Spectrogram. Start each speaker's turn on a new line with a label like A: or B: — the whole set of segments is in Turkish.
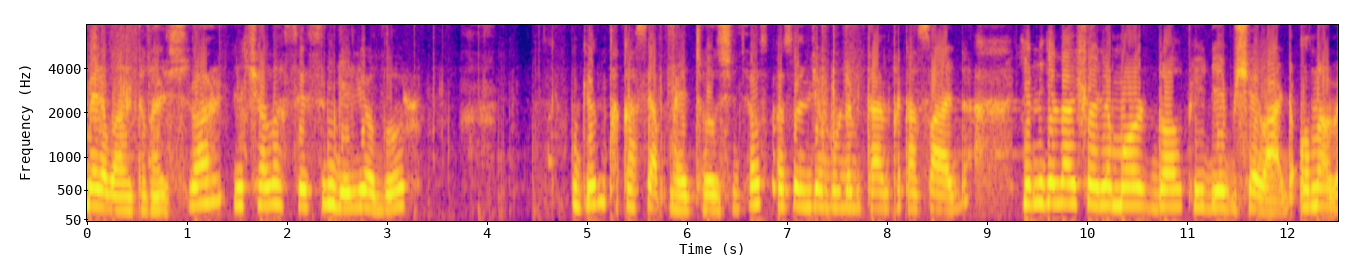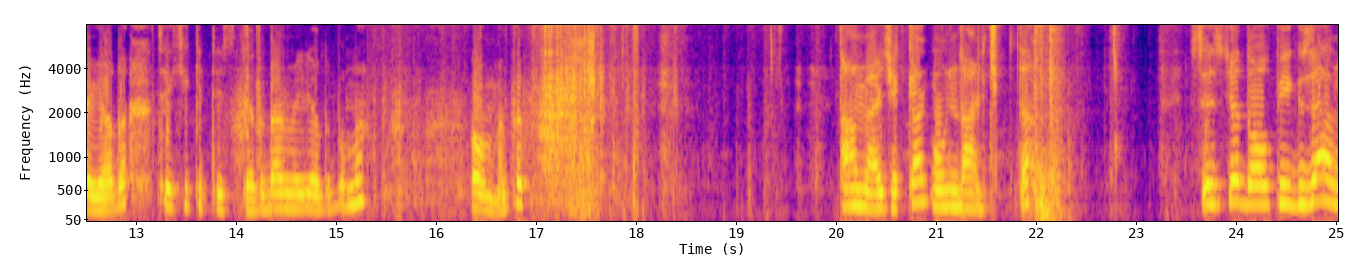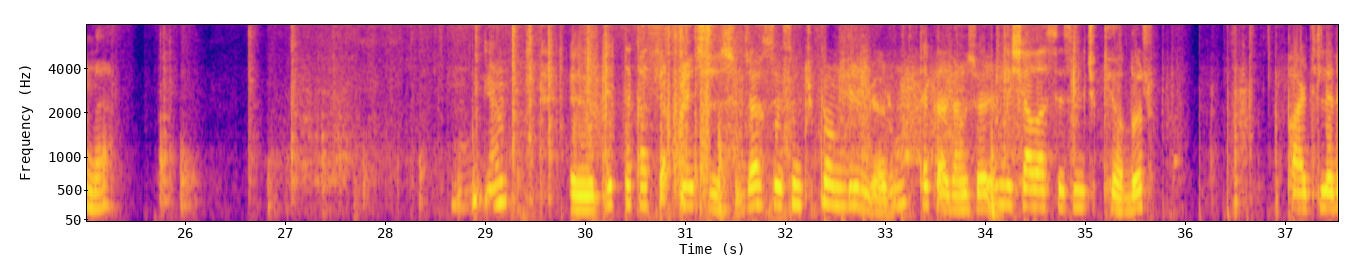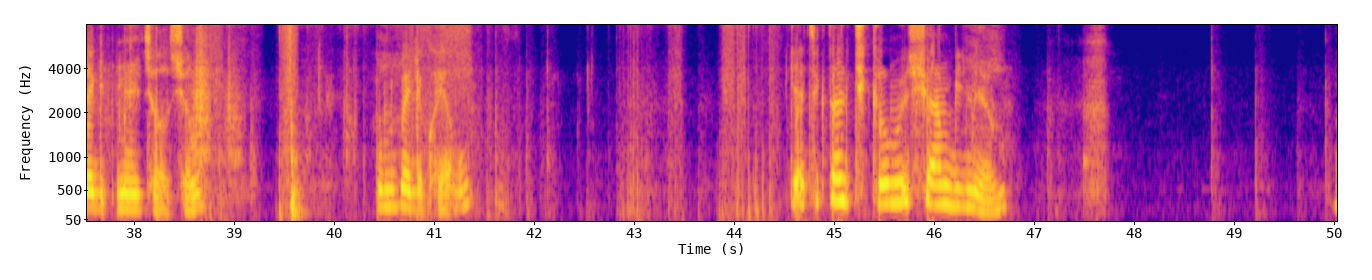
A: Merhaba arkadaşlar. İnşallah sesim geliyordur. Bugün takas yapmaya çalışacağız. Az önce burada bir tane takas vardı. Yeni gelen şöyle mor dolphy diye bir şey vardı. Ona veriyordu. Tek kit istiyordu. Ben veriyordum ama olmadı. Tam verecekken oyundan çıktı. Sizce dolphy güzel mi? Bugün e, pet takas yapmaya çalışacağız. Sesim çıkıyor mu bilmiyorum. Tekrardan söyleyeyim. İnşallah sesim çıkıyordur. Partilere gitmeye çalışalım. Bunu böyle koyalım. Gerçekten çıkıyor mu şu an bilmiyorum.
